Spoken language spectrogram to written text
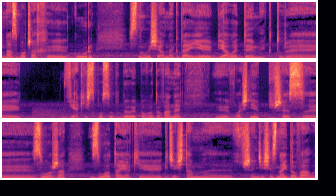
na zboczach gór snuły się onegdaj białe dymy, które w jakiś sposób były powodowane y, właśnie przez y, złoża złota, jakie gdzieś tam y, wszędzie się znajdowały.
